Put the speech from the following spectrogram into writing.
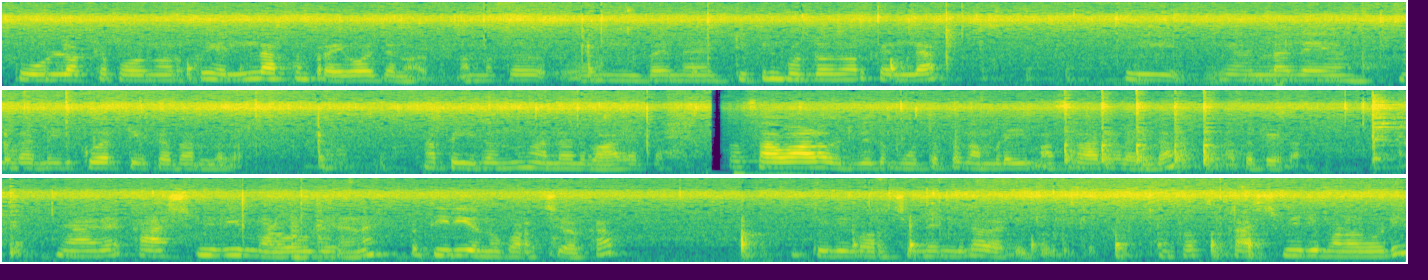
സ്കൂളിലൊക്കെ പോകുന്നവർക്കും എല്ലാവർക്കും പ്രയോജനമാണ് നമുക്ക് പിന്നെ ടിഫിൻ കൊണ്ടുപോകുന്നവർക്കെല്ലാം ഈ ഉള്ളത് എന്താ മെഴുക്കുവരട്ടിയൊക്കെ നല്ലതാണ് അപ്പോൾ ഇതൊന്നും നല്ലത് വാഴട്ടെ. അപ്പോൾ സവാള ഒരുവിധം മൂത്തപ്പോൾ നമ്മുടെ ഈ മസാലകളെല്ലാം അതിട്ടിടാം ഞാൻ കാശ്മീരി മുളക് പൊടിയാണ്. ഇപ്പോൾ തിരി ഒന്ന് കുറച്ച് വെക്കാം. തിരി കുറച്ചില്ലെങ്കിൽ അത് അടിച്ചു പിടിക്കും. അപ്പോൾ കാശ്മീരി മുളക് പൊടി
